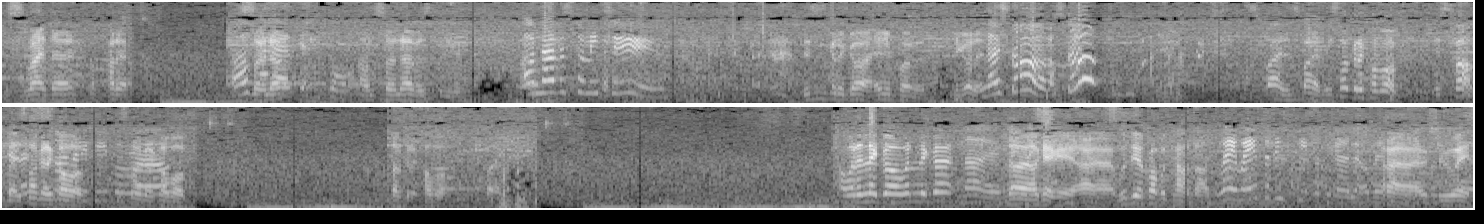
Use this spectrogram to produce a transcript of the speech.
this is right there. I've cut it. Oh, so my no- hair's getting caught. I'm so nervous for you. I'm nervous for me too. This is gonna go at any moment. You got it? No, stop, stop. It's fine, it's fine. It's not gonna come off. It's cut, but it's not gonna so come off. It's not gonna come off. It's not gonna come off. It's fine. I wanna let go, I wanna let go. No. No, okay, okay, alright, alright. We'll do a proper countdown. Wait, wait for these people to go a little bit. Alright, alright, should we wait?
